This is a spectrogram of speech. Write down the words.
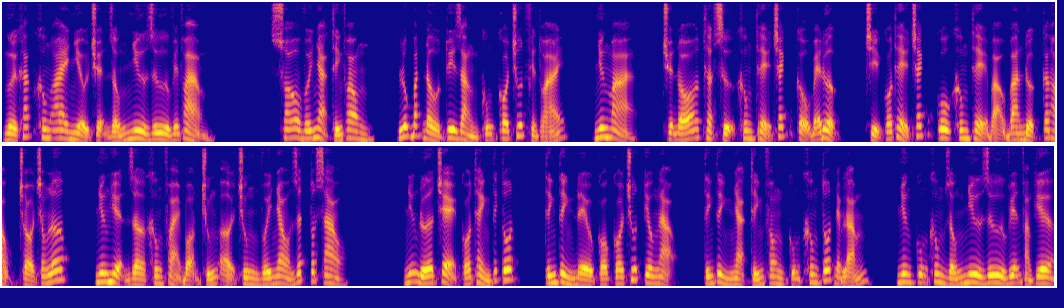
người khác không ai nhiều chuyện giống như dư viễn phạm. So với nhạc thính phong lúc bắt đầu tuy rằng cũng có chút phiền thoái, nhưng mà, chuyện đó thật sự không thể trách cậu bé được, chỉ có thể trách cô không thể bảo ban được các học trò trong lớp, nhưng hiện giờ không phải bọn chúng ở chung với nhau rất tốt sao. Những đứa trẻ có thành tích tốt, tính tình đều có có chút kiêu ngạo, tính tình nhạc thính phong cũng không tốt đẹp lắm, nhưng cũng không giống như dư viễn phàm kia.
